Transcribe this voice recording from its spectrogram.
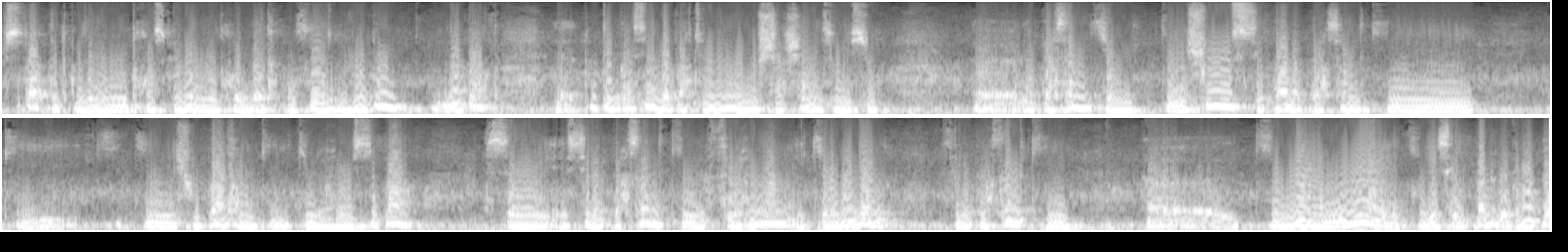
Je sais pas, peut-être que vous allez me transférer votre bête française au Japon, n'importe. Euh, tout est possible à partir du moment où vous cherchez des solutions. la personne qui, qui échoue, c'est pas la personne qui, qui, n'échoue pas, enfin qui ne réussit pas c'est la personne qui ne fait rien et qui abandonne. C'est la personne qui, euh, qui met un mur et qui n'essaye pas de le grimper,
